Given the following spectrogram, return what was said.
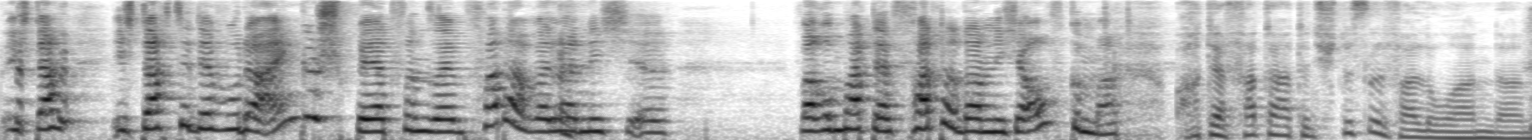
Ich, dach, ich dachte, der wurde eingesperrt von seinem Vater, weil er nicht. Äh, warum hat der Vater dann nicht aufgemacht? Oh, der Vater hat den Schlüssel verloren dann.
